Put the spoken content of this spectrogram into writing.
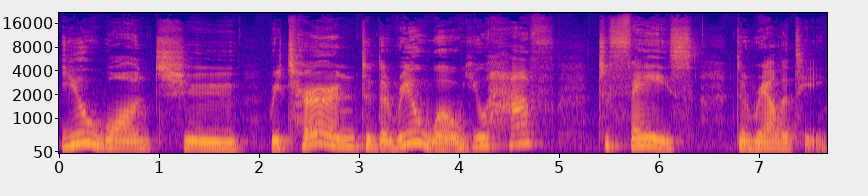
you want to return to the real world, you have to face the reality.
